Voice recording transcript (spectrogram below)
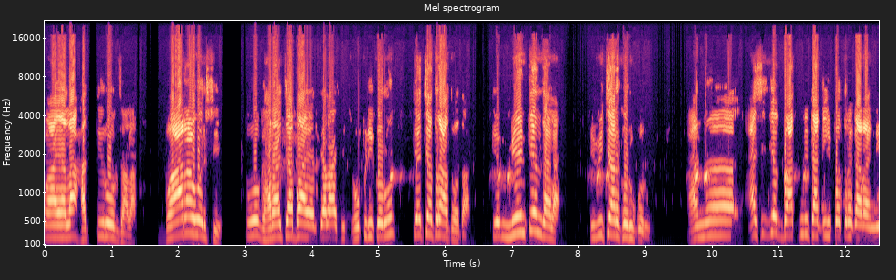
पायाला हत्ती रोग झाला. बारा वर्षे तो घराच्या बाहेर त्याला अशी झोपडी करून त्याच्यात राहत होता. ते मेंटेन झाला. विचार करू करू. आणि अशी एक बातमी टाकली पत्रकारांनी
